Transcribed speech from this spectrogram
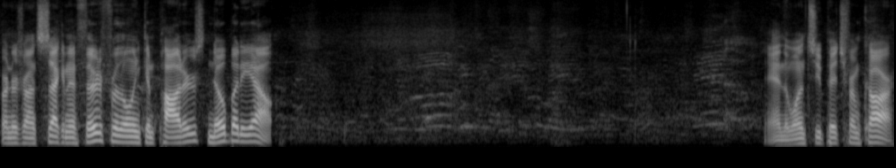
Runners on second and third for the Lincoln Potters. Nobody out. And the one-two pitch from Carr.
